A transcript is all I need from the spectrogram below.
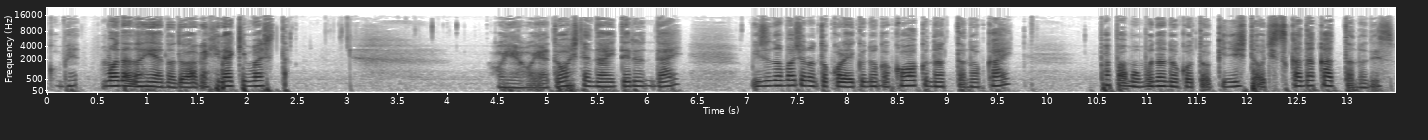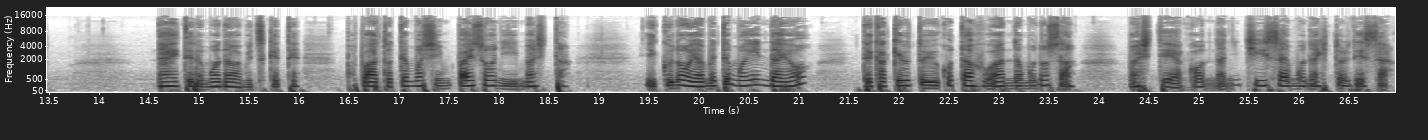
ごめん。モナの部屋のドアが開きました。おやおやどうして泣いてるんだい？水の魔女のところへ行くのが怖くなったのかい？パパもモナのことを気にして落ち着かなかったのです。泣いてるモナを見つけて、パパはとても心配そうに言いました。行くのをやめてもいいんだよ。出かけるということは不安なものさ。ましてやこんなに小さいモナ一人でさ。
